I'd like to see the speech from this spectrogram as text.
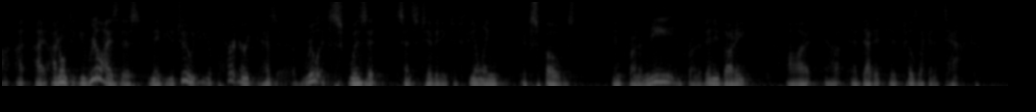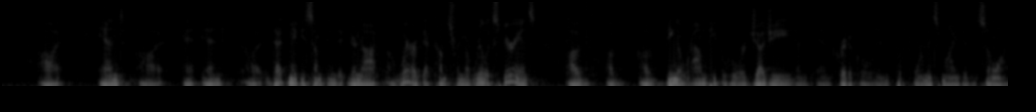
I, I, I, I don't think you realize this, maybe you do, that your partner has a real exquisite sensitivity to feeling exposed in front of me, in front of anybody, uh, uh, that it, it feels like an attack. Uh, and uh, and uh, that may be something that you're not aware of. That comes from a real experience of, of, of being around people who are judgy and, and critical and performance minded and so on.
